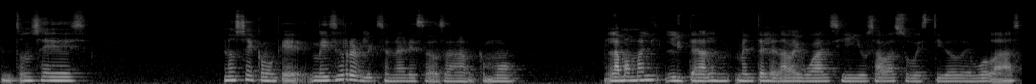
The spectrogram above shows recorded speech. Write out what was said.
Entonces, no sé, como que me hizo reflexionar eso, o sea, como la mamá literalmente le daba igual si usaba su vestido de bodas,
